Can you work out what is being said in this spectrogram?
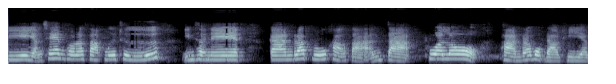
ยี อย่างเช่น โทรศัพท์มือถือ อินเทอร์เน็ต การรับรู้ข่าวสารจากทั่วโลก ผ่านระบบดาวเทียม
